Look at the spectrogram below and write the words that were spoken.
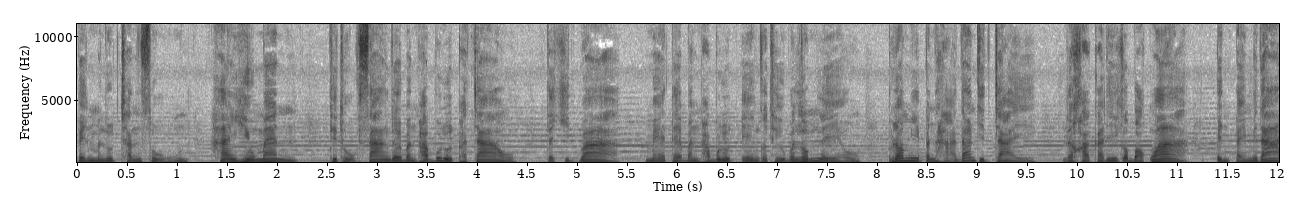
เป็นมนุษย์ชั้นสูงไฮฮิวแมนที่ถูกสร้างโดยบรรพบุรุษพระเจ้า แต่คิดว่าแม้แต่บรรพบุรุษเองก็ถือว่าล้มเหลว เพราะมีปัญหาด้านจิตใจ แล้วคาการีก็บอกว่าเป็นไปไม่ได้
